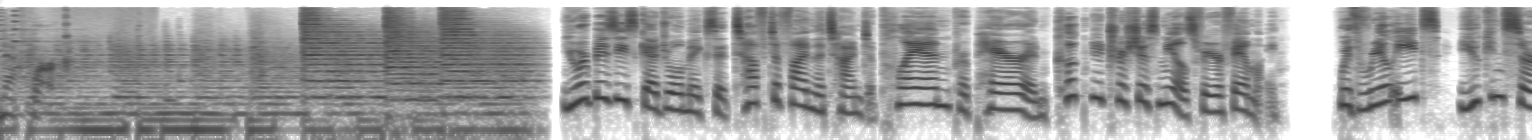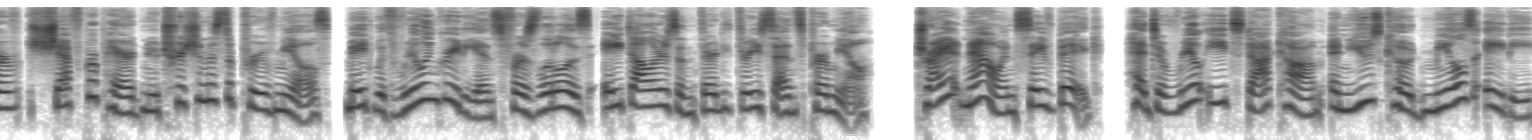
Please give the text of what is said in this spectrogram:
Network. Your busy schedule makes it tough to find the time to plan, prepare, and cook nutritious meals for your family. With Real Eats, you can serve chef prepared, nutritionist approved meals made with real ingredients for as little as $8.33 per meal. Try it now and save big. Head to realeats.com and use code MEALS80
